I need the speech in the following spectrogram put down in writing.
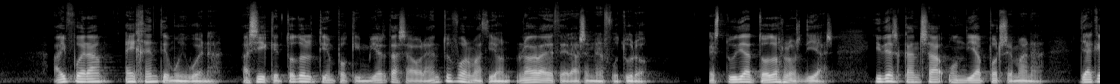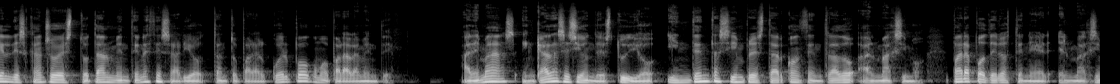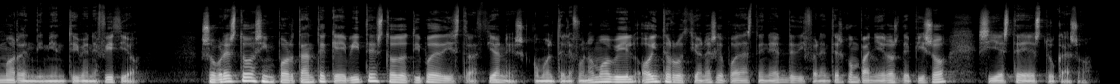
Ahí fuera hay gente muy buena, así que todo el tiempo que inviertas ahora en tu formación lo agradecerás en el futuro. Estudia todos los días y descansa un día por semana, ya que el descanso es totalmente necesario tanto para el cuerpo como para la mente. Además, en cada sesión de estudio intenta siempre estar concentrado al máximo para poder obtener el máximo rendimiento y beneficio. Sobre esto es importante que evites todo tipo de distracciones, como el teléfono móvil o interrupciones que puedas tener de diferentes compañeros de piso si este es tu caso.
